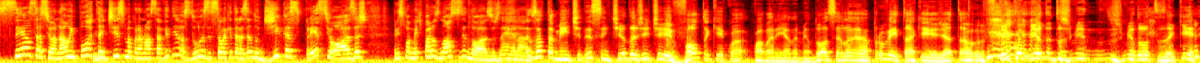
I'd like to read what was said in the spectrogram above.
sensacional, importantíssima para nossa vida. E as duas estão aqui trazendo dicas preciosas principalmente para os nossos idosos, né, Renato? Exatamente. Nesse sentido, a gente volta aqui com a, com a Mariana Mendonça, ela aproveitar que já tá, fiquei com medo dos, dos minutos aqui.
